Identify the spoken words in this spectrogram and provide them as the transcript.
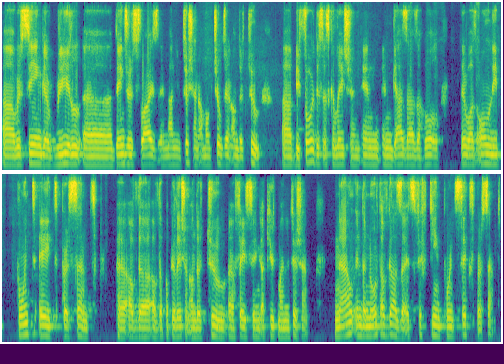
Uh, we're seeing a real uh, dangerous rise in malnutrition among children under two. before this escalation in, in Gaza as a whole, there was only 0.8 percent uh, of the of the population under two uh, facing acute malnutrition. Now in the north of Gaza, it's 15.6 percent.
